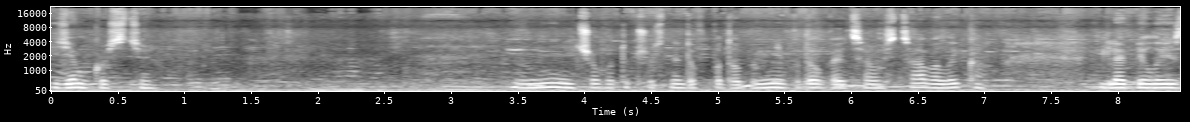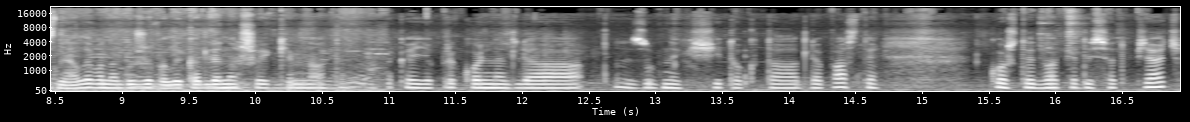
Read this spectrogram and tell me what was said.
ємкості. Ну, Мені нічого тут щось не до. Мені подобається ось ця велика для білизни, але вона дуже велика для нашої кімнати. Таке є прикольне для зубних щіток та для пасти. Коштує 2,55.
